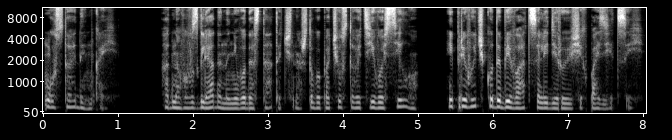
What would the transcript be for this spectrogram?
густой дымкой. Одного взгляда на него достаточно, чтобы почувствовать его силу и привычку добиваться лидирующих позиций.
